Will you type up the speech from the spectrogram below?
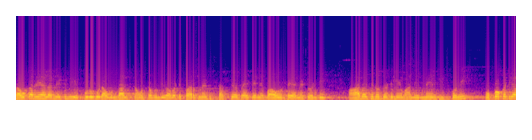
సౌకర్యాలు అనేటివి ఎప్పుడు కూడా ఉండాల్సిన అవసరం ఉంది కాబట్టి పర్మనెంట్ స్ట్రక్చర్స్ అయితేనే బాగుంటాయి అన్నటువంటి ఆలోచనతోటి మేము ఆ నిర్ణయం తీసుకొని ఒక్కొక్కటిగా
